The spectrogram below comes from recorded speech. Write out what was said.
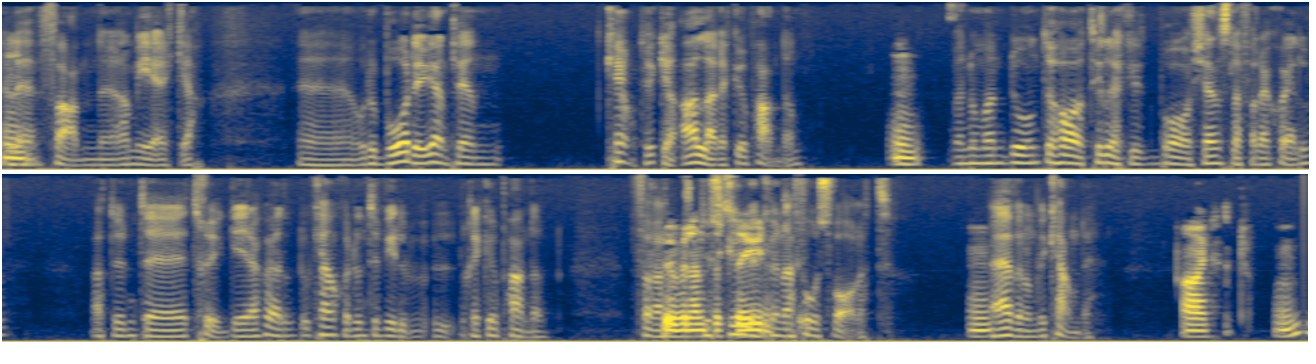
Mm. Eller fann eh, Amerika. Eh, och då borde egentligen, kan jag tycka, alla räcka upp handen. Mm. Men om man då inte har tillräckligt bra känsla för dig själv, att du inte är trygg i dig själv, då kanske du inte vill räcka upp handen. För att du, skulle syn. kunna få svaret. Mm. Även om du kan det. Ja, exakt. Mm.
